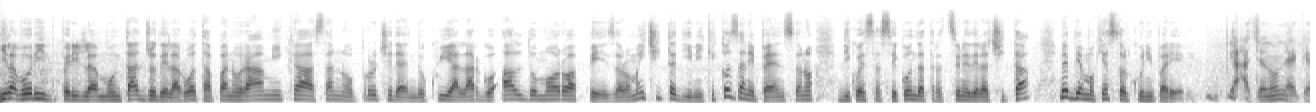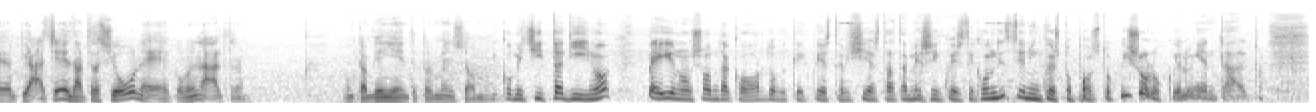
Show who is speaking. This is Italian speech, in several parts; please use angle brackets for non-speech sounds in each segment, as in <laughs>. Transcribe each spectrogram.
Speaker 1: I lavori per il montaggio della ruota panoramica stanno procedendo qui a largo Aldo Moro a Pesaro, ma i cittadini che cosa ne pensano di questa seconda attrazione della città? Noi abbiamo chiesto alcuni pareri.
Speaker 2: Piace, non è che piace, è un'attrazione come un'altra non cambia niente per me insomma.
Speaker 3: Come cittadino, beh io non sono d'accordo perché questa sia stata messa in queste condizioni, in questo posto qui, solo quello, nient'altro.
